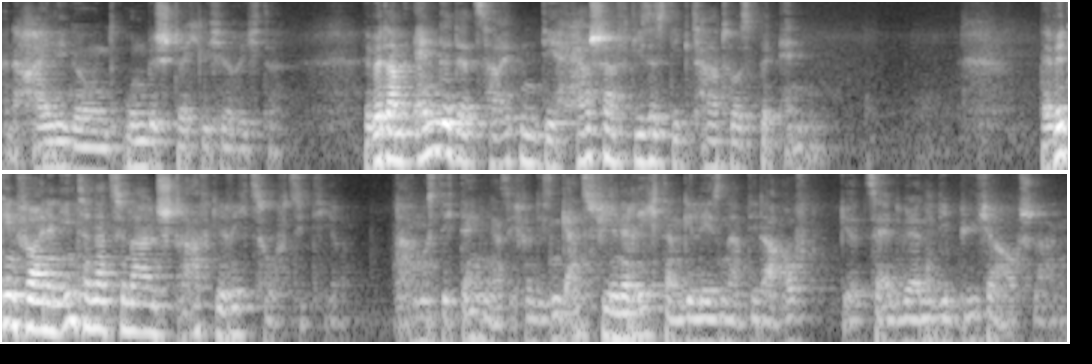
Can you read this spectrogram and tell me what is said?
Ein heiliger und unbestechlicher Richter. Er wird am Ende der Zeiten die Herrschaft dieses Diktators beenden. Er wird ihn für einen internationalen Strafgerichtshof zitieren. Daran musste ich denken, als ich von diesen ganz vielen Richtern gelesen habe, die da aufgezählt werden, die Bücher aufschlagen.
